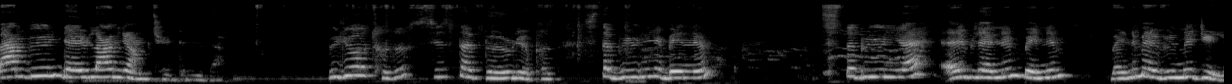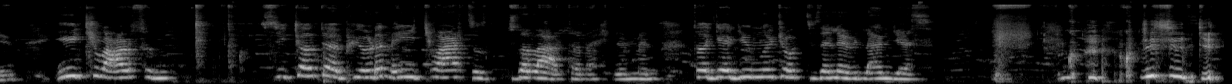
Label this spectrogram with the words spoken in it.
Ben büyüyünce evleneceğim kedimle. Biliyorsunuz siz de böyle yapın. Siz de büyüyünce benim siz de büyüyünce evlenin benim benim evime gelin. İyi ki varsınız. Sizi çok öpüyorum. İyi ki varsınız güzel arkadaşlarım benim. Kocacığımla çok güzel evleneceğiz. Koca şirki.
